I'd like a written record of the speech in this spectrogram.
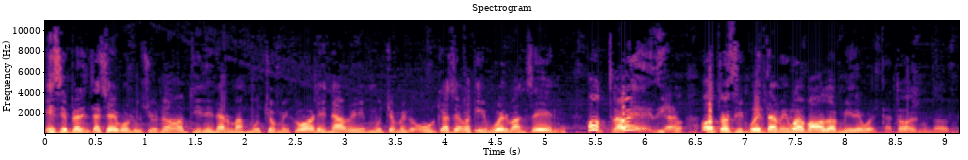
ese planeta ya evolucionó, tienen armas mucho mejores, naves mucho mejores, uy, ¿qué hacen aquí? Vuélvanse, otra vez, dijo, otros 50.000, bueno, vamos a dormir de vuelta, todo el mundo a dormir.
